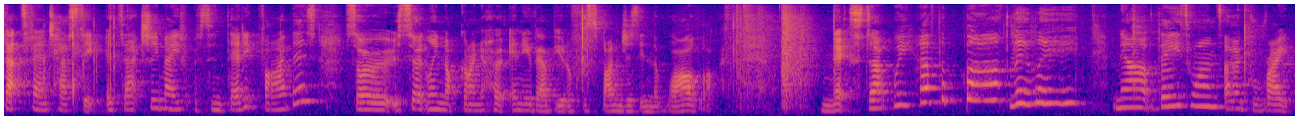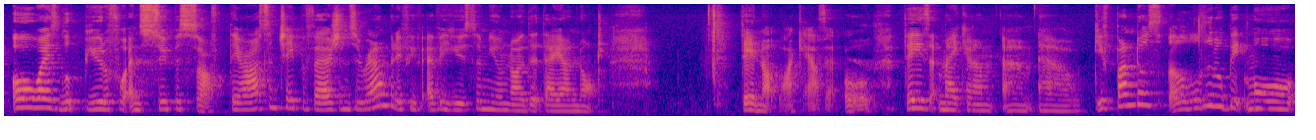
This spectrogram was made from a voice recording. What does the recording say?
that's fantastic. It's actually made of synthetic fibres, so it's certainly not going to hurt any of our beautiful sponges in the wildlife. Next up, we have the bath lily. Now, these ones are great. Always look beautiful and super soft. There are some cheaper versions around, but if you've ever used them, you'll know that they are not they're not like ours at all. These make um, um, our gift bundles a little bit more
